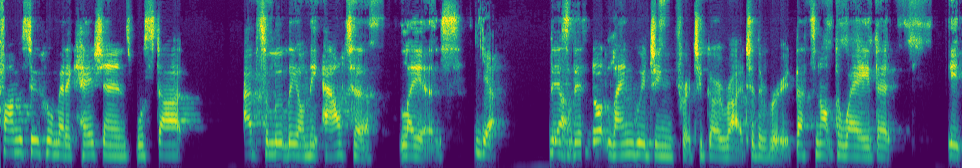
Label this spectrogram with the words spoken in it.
pharmaceutical medications will start absolutely on the outer layers. Yeah. There's yeah. there's not languaging for it to go right to the root. That's not the way that it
